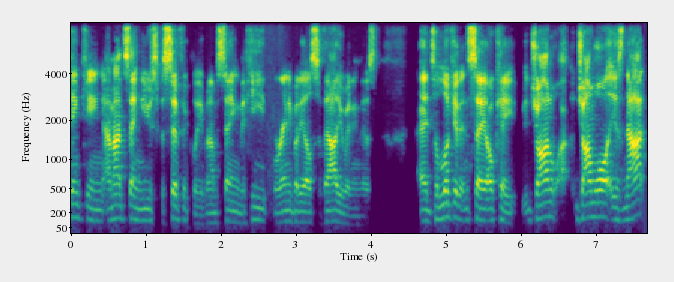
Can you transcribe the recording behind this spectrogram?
thinking. I'm not saying you specifically, but I'm saying the Heat or anybody else evaluating this, and to look at it and say, okay, John John Wall is not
